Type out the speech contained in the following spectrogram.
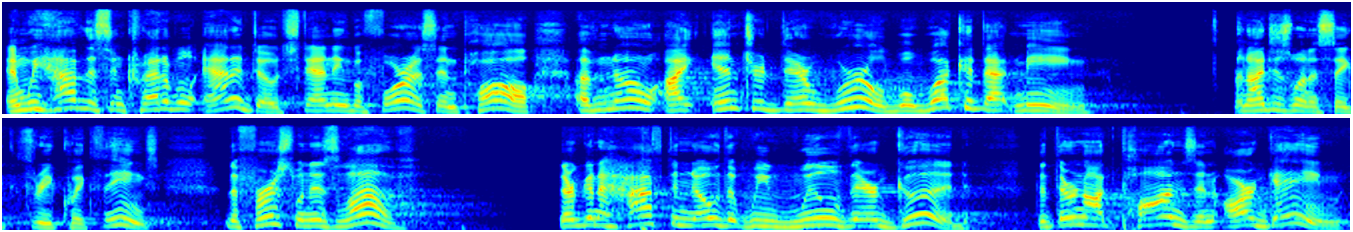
And we have this incredible antidote standing before us in Paul of no, I entered their world. Well, what could that mean? And I just want to say three quick things. The first one is love. They're going to have to know that we will their good, that they're not pawns in our game,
